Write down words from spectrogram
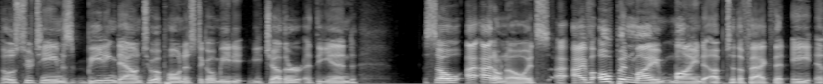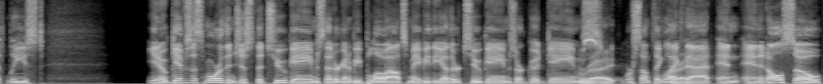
those two teams beating down two opponents to go meet each other at the end? So I, I don't know. It's I, I've opened my mind up to the fact that eight at least you know, gives us more than just the two games that are going to be blowouts. Maybe the other two games are good games, right. or something like right. that. And and it also,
